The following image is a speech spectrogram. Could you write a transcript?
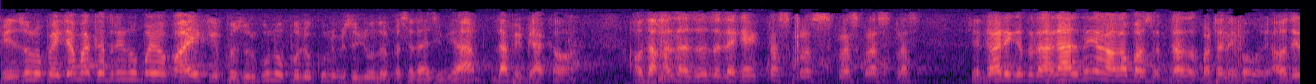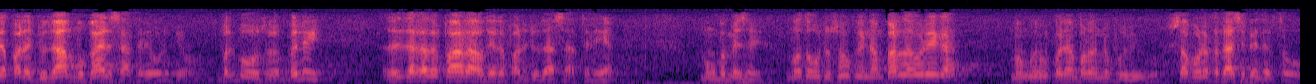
پنځه روپې جمع کړې روپې او پای کې بزرګونو په لکونو مس جوړ در پسې راځي بیا دا په بیا کاوه او دا حل زز لګي کلاس کلاس کلاس کلاس کلاس چې ګاډي کې ته حلال دی هغه بس د بټنې په وي او دې په له جدا موبایل ساتلې وړو په بل به اوس بلې دغه په اړه او دې په جدا ساتلې مونږ په مزه مو ته اوټو سو کوي نمبر دا ورېګا مونږ په نمبر نه پويګو صبر کدا سي به درته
